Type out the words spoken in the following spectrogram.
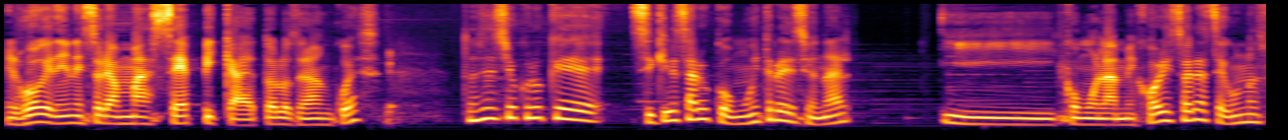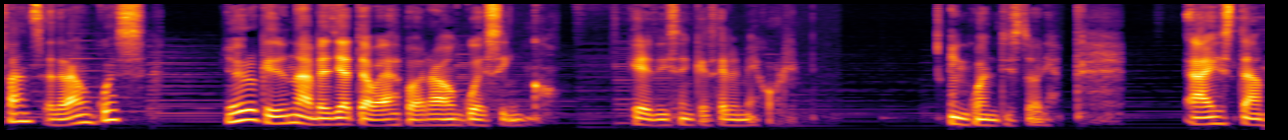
el juego que tiene la historia más épica de todos los Dragon Quest. Entonces, yo creo que si quieres algo como muy tradicional y como la mejor historia según los fans de Dragon Quest, yo creo que de una vez ya te vayas por Dragon Quest 5, que dicen que es el mejor en cuanto a historia. Ahí está.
